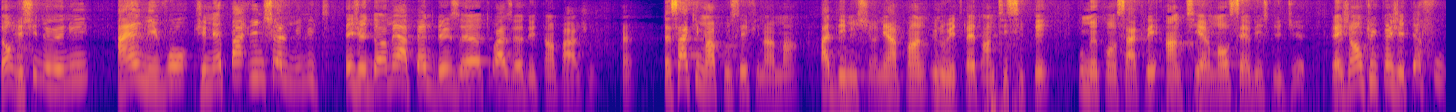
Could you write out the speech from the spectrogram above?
Donc, je suis devenu à un niveau, je n'ai pas une seule minute. Et je dormais à peine deux heures, trois heures de temps par jour. C'est ça qui m'a poussé finalement à démissionner, à prendre une retraite anticipée pour me consacrer entièrement au service de Dieu. Les gens ont cru que j'étais fou.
